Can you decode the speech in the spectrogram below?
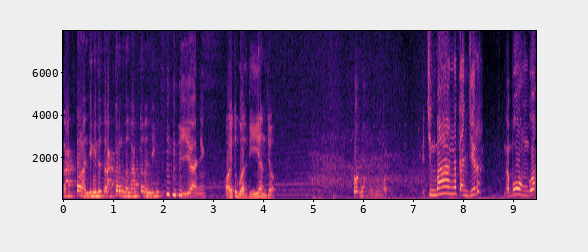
Traktor anjing itu traktor bukan raptor anjing. iya anjing. Oh, itu Guardian, Cok. Licin banget anjir. Nggak bohong gua.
